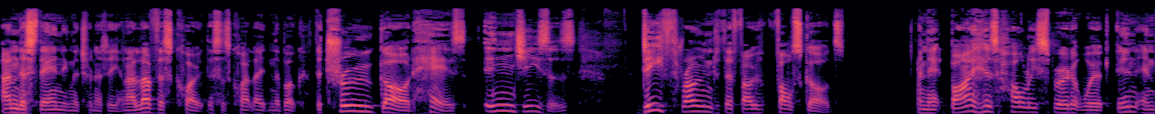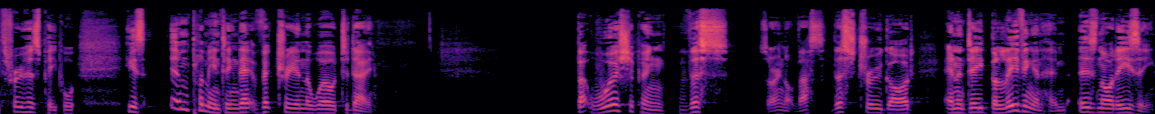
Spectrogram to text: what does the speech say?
understanding the Trinity. And I love this quote. This is quite late in the book. The true God has, in Jesus, dethroned the fo- false gods, and that by his Holy Spirit at work in and through his people, he is implementing that victory in the world today. But worshipping this, sorry, not thus, this true God, and indeed believing in him is not easy.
